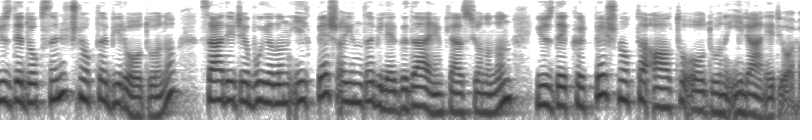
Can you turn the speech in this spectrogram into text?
%93.1 olduğunu, sadece bu yılın ilk 5 ayında bile gıda enflasyonunun %45.6 olduğunu ilan ediyor.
